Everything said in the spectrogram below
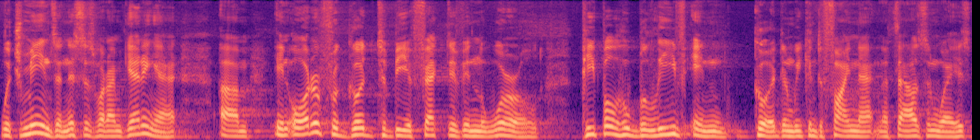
which means, and this is what I'm getting at, um, in order for good to be effective in the world, people who believe in good, and we can define that in a thousand ways,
